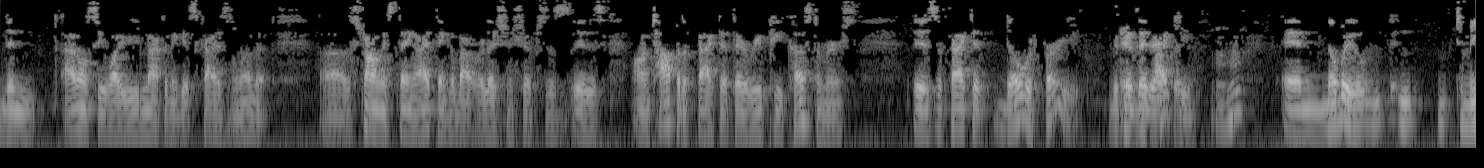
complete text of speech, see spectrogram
then I don't see why you're not going to get sky's the limit. Uh, the strongest thing I think about relationships is is on top of the fact that they're repeat customers, is the fact that they'll refer you because they like you. Hmm and nobody to me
